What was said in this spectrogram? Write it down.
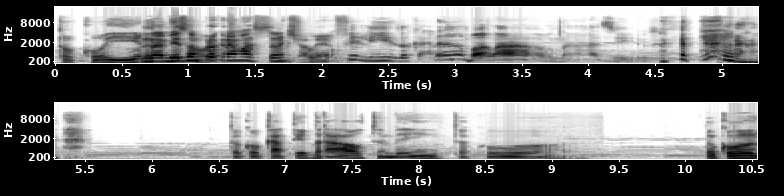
Tocou Ira. Na mesma tocou- programação, a gente galera. feliz. ó, Caramba, olha lá, o Nazi. Tocou Catedral também, tocou. Tocou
